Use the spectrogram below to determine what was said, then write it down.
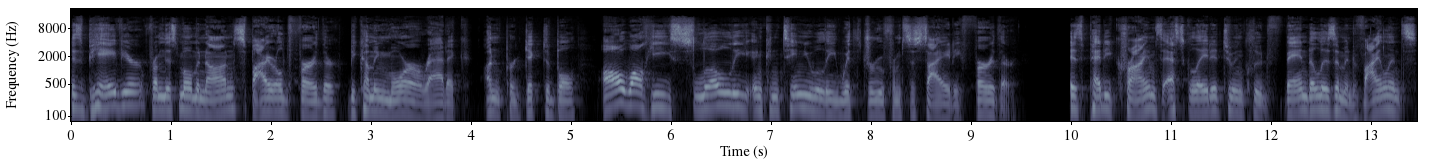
His behavior from this moment on spiraled further, becoming more erratic, unpredictable, all while he slowly and continually withdrew from society further. His petty crimes escalated to include vandalism and violence,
